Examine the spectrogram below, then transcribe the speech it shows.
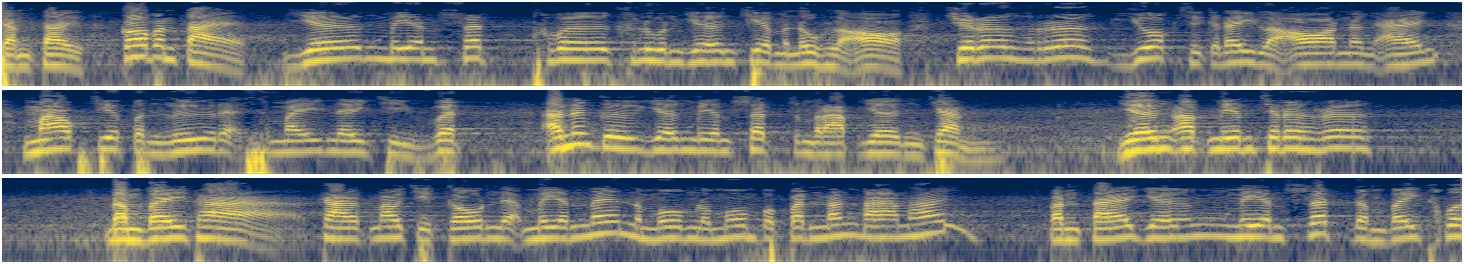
ចឹងទៅក៏ប៉ុន្តែ យើងមានសិទ្ធធ្វើខ្លួនយើងជាមនុស្សល្អជ្រើសរើសយកសេចក្តីល្អនឹងឯងមកជាពន្លឺរស្មីនៃជីវិតអានឹងគឺយើងមានសិទ្ធសម្រាប់យើងអញ្ចឹងយើងអត់មានជ្រើសរើសដើម្បីថាកើតមកជាកូនអ្នកមានមែនល្មមល្មមប៉ុណ្ណឹងបានហើយប៉ុន្តែយើងមានសិទ្ធដើម្បីធ្វើ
